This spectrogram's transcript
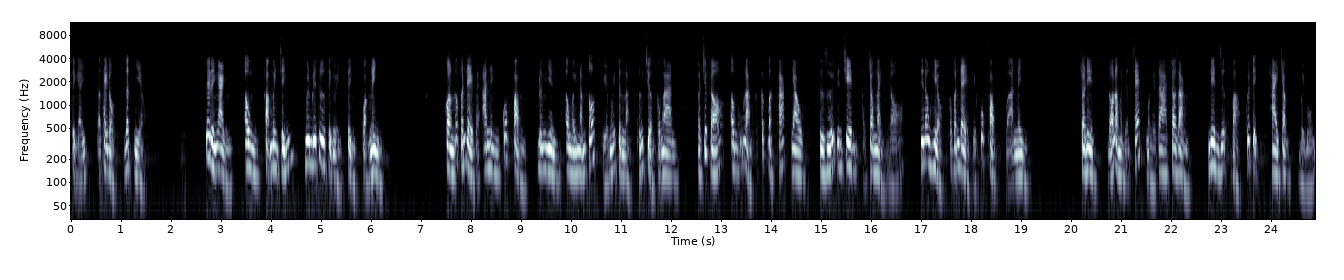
tỉnh ấy đã thay đổi rất nhiều. Đây là hình ảnh ông Phạm Minh Chính, nguyên bí thư tỉnh ủy tỉnh Quảng Ninh. Còn các vấn đề về an ninh quốc phòng, đương nhiên ông ấy nắm tốt vì ông ấy từng làm Thứ trưởng Công an và trước đó ông cũng làm các cấp bậc khác nhau từ dưới đến trên ở trong ngành đó, nên ông hiểu các vấn đề về quốc phòng và an ninh. Cho nên đó là một nhận xét mà người ta cho rằng nên dựa vào quyết định 214.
